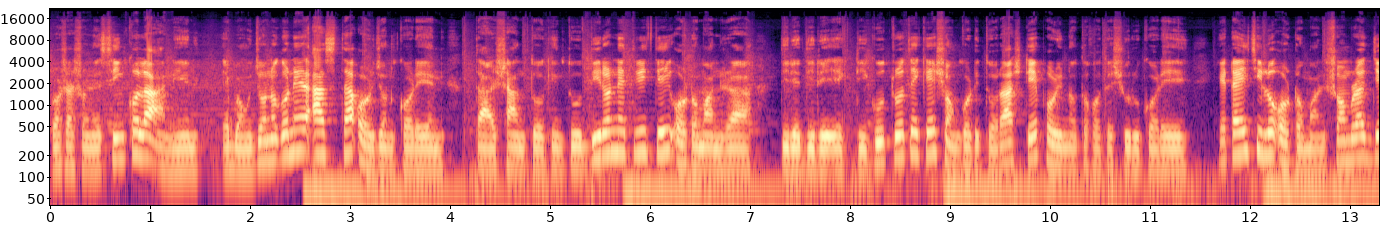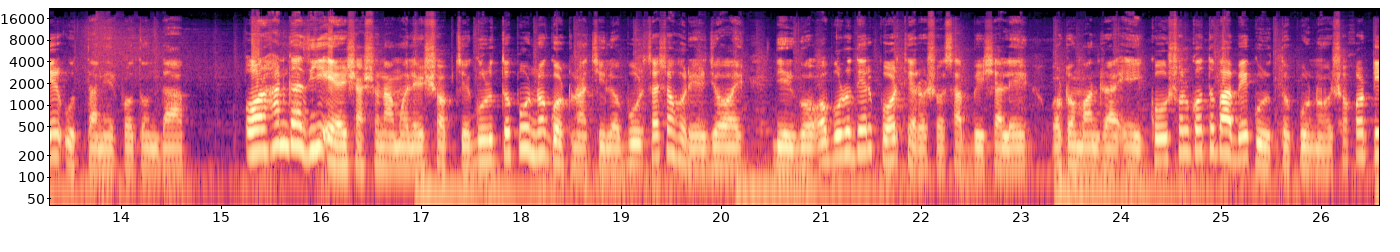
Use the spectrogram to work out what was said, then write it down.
প্রশাসনের শৃঙ্খলা আনেন এবং জনগণের আস্থা অর্জন করেন। তার শান্ত কিন্তু দৃঢ় নেতৃত্বেই অটোমানরা ধীরে ধীরে একটি গোত্র থেকে সংগঠিত রাষ্ট্রে পরিণত হতে শুরু করে। এটাই ছিল অটোমান সাম্রাজ্যের উত্থানের প্রথম ধাপ। অরহান গাজী এর শাসনামলের সবচেয়ে গুরুত্বপূর্ণ ঘটনা ছিল বুরসা শহরের জয়। দীর্ঘ অবরোধের পর তেরোশো ছাব্বিশ সালে অটোমানরা এই কৌশলগতভাবে গুরুত্বপূর্ণ শহরটি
